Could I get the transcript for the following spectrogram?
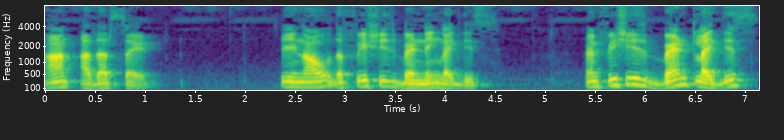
on other side. See now the fish is bending like this. When fish is bent like this,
